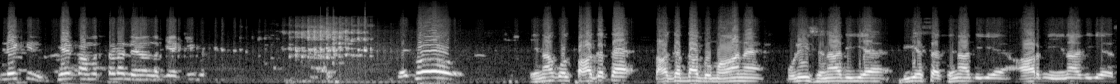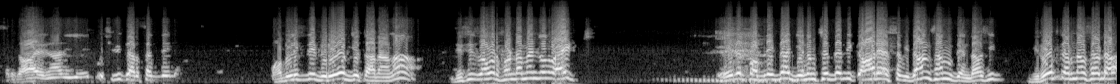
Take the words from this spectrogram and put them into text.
ਲੇਕਿਨ ਫਿਰ ਕੰਮ ਤੜਾ ਲੈਣ ਲੱਗਿਆ ਕੀ ਦੇਖੋ ਇਹਨਾਂ ਕੋਲ ਤਾਕਤ ਹੈ ਤਾਕਤ ਦਾ ਗੁਮਾਨ ਹੈ। ਪੁਲਿਸ ਇਹਨਾਂ ਦੀ ਹੈ ਬੀਐਸਐਫ ਇਹਨਾਂ ਦੀ ਹੈ ਆਰਮੀ ਇਹਨਾਂ ਦੀ ਹੈ ਸਰਕਾਰ ਇਹਨਾਂ ਦੀ ਹੈ ਕੁਝ ਵੀ ਕਰ ਸਕਦੇ ਨੇ। ਪਬਲਿਕ ਦੇ ਵਿਰੋਧ ਜਿਤਾਣਾ ਨਾ this is our fundamental right ਇਹ ਤਾਂ ਪਬਲਿਕ ਦਾ ਜਨਮ ਸਿੱਧ ਅਧਿਕਾਰ ਹੈ ਸੰਵਿਧਾਨ ਸਾਨੂੰ ਦਿੰਦਾ ਸੀ ਵਿਰੋਧ ਕਰਨਾ ਸਾਡਾ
